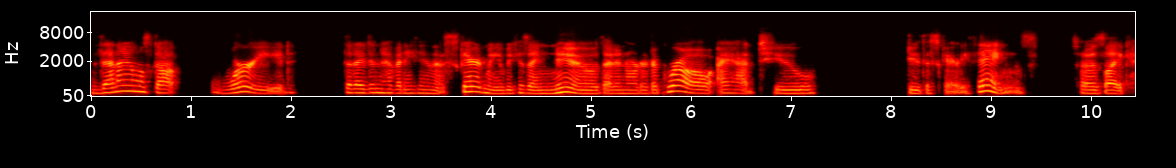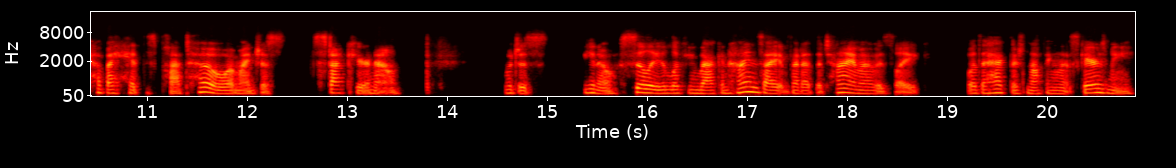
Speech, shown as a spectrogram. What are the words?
then I almost got worried that I didn't have anything that scared me because I knew that in order to grow, I had to do the scary things. So I was like, have I hit this plateau? Am I just stuck here now? Which is, you know, silly looking back in hindsight. But at the time, I was like, what the heck? There's nothing that scares me.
